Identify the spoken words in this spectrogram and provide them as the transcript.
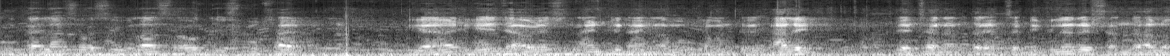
आणि कैलासवासी विलासराव देशमुख साहेब या हे ज्यावेळेस नाईन्टी नाईनला मुख्यमंत्री झाले त्याच्यानंतर याचं डिक्लेरेशन झालं.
